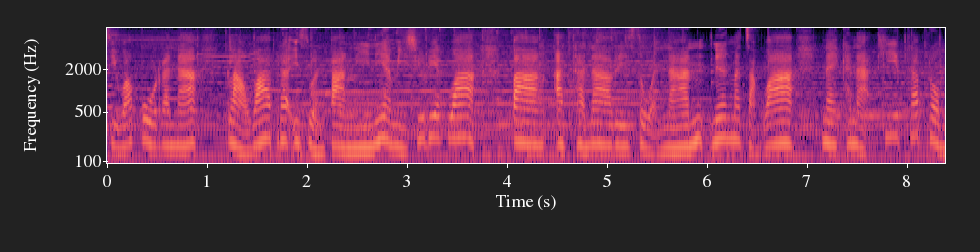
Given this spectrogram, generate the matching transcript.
ศิวปูรณะ กล่าวว่าพระอิศวรปางนี้เนี่ยมีชื่อเรียกว่า ปางอัธนารีสวนนั้น เนื่องมาจากว่าในขณะที่พระพรหม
